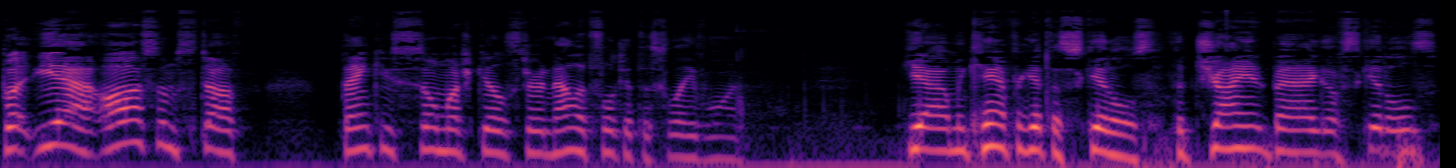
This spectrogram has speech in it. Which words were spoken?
But yeah, awesome stuff. Thank you so much, Gillster. Now let's look at the slave one. Yeah, and we can't forget the Skittles, the giant bag of Skittles.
